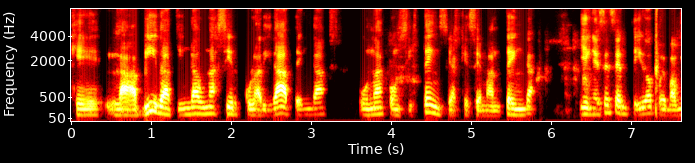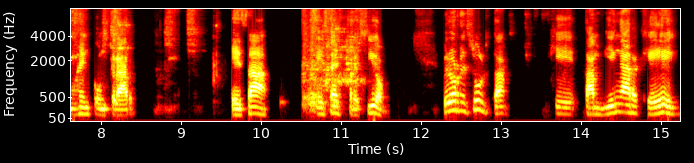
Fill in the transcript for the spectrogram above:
que la vida tenga una circularidad, tenga una consistencia, que se mantenga. Y en ese sentido, pues vamos a encontrar esa, esa expresión. Pero resulta que también arge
